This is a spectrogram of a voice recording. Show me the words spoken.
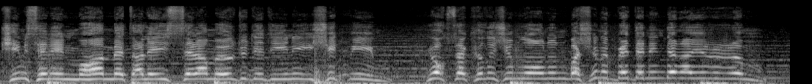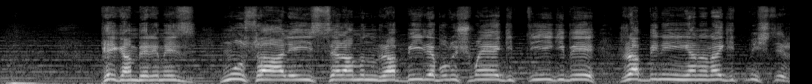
Kimsenin Muhammed aleyhisselam öldü dediğini işitmeyeyim. Yoksa kılıcımla onun başını bedeninden ayırırım. Peygamberimiz Musa aleyhisselamın Rabbi ile buluşmaya gittiği gibi Rabbinin yanına gitmiştir.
